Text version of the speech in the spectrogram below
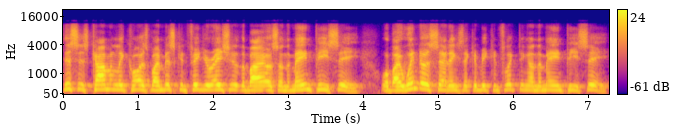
This is commonly caused by misconfiguration of the BIOS on the main PC or by Windows settings that can be conflicting on the main PC.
